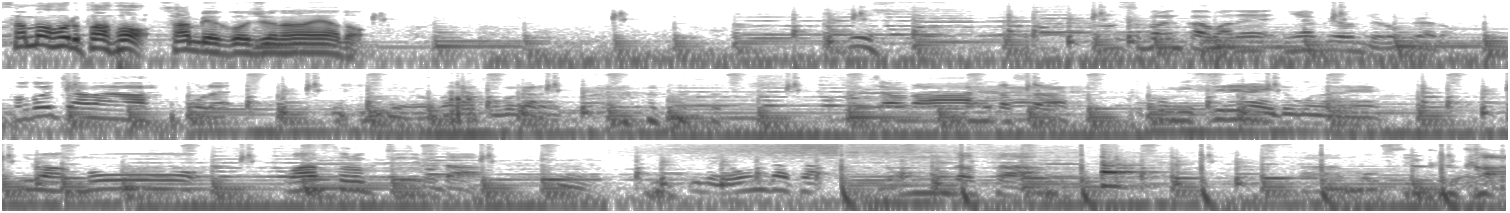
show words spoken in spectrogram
3番ホールパー4、357ヤード。よし。クロスバンカーまで246ヤード。届いちゃうな、俺。いいね、お前は届かない。届いちゃうな、下手したら。ここミスれないとこだね。今もうワンストローク縮めた。うん。今4打差。4打差。さあ、もうついくるか。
